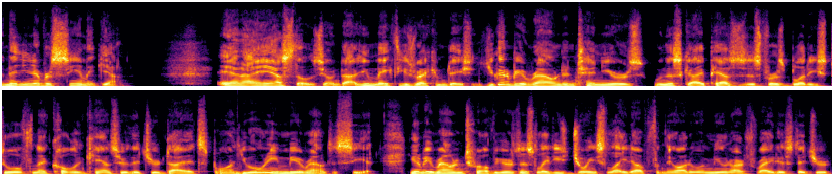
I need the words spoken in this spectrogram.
and then you never see them again. And I asked those young doctors, you make these recommendations. You're going to be around in 10 years when this guy passes his first bloody stool from that colon cancer that your diet spawned. You won't even be around to see it. You're going to be around in 12 years and this lady's joints light up from the autoimmune arthritis that your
